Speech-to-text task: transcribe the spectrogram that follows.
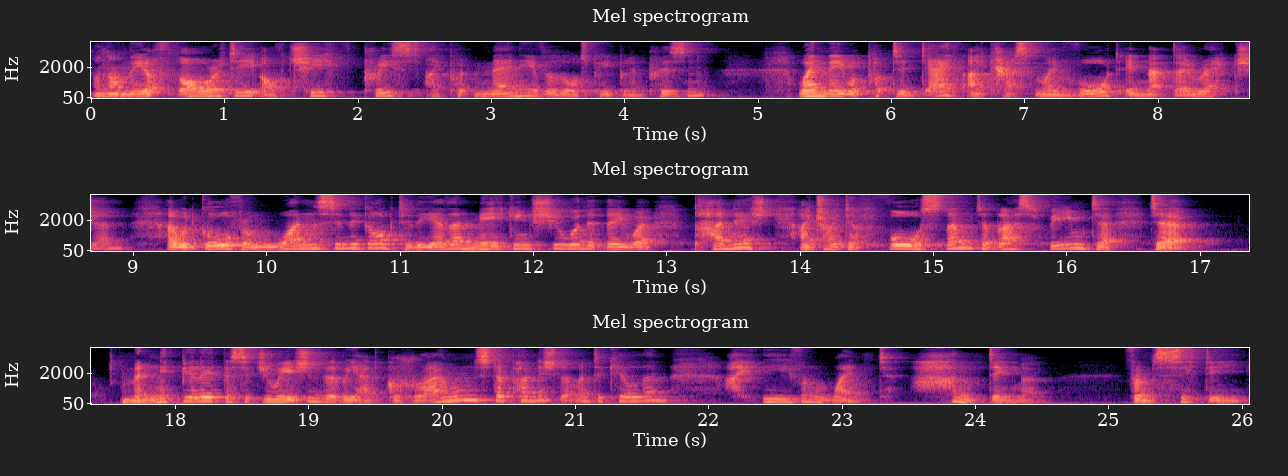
And on the authority of chief priests, I put many of the Lord's people in prison. When they were put to death, I cast my vote in that direction. I would go from one synagogue to the other, making sure that they were punished. I tried to force them to blaspheme, to, to manipulate the situation that we had grounds to punish them and to kill them. I even went hunting them from city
